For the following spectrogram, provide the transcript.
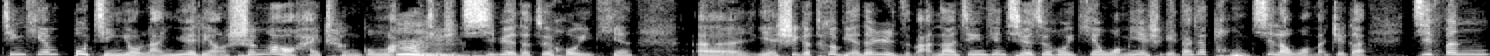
今天不仅有蓝月亮，申奥还成功了，嗯而且是七月的最后一天，呃，也是一个特别的日子吧。那今天七月最后一天，我们也是给大家统计了我们这个积分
